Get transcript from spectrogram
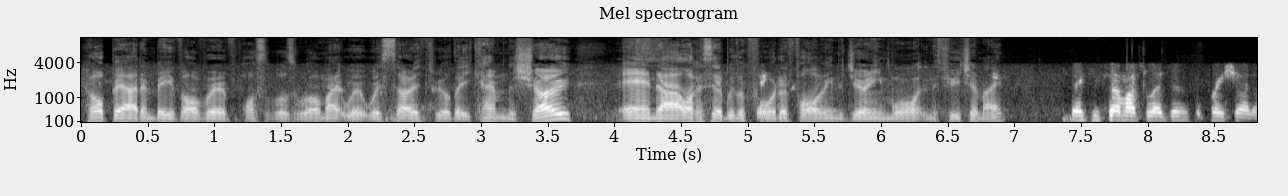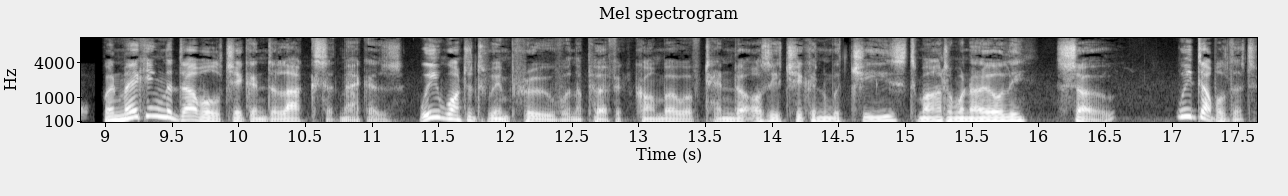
help out and be involved wherever possible as well, mate. We're, we're so thrilled that you came on the show, and uh, like I said, we look forward to following the journey more in the future, mate. Thank you so much, legends. Appreciate it. When making the double chicken deluxe at Macca's, we wanted to improve on the perfect combo of tender Aussie chicken with cheese, tomato, and aioli. So, we doubled it.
